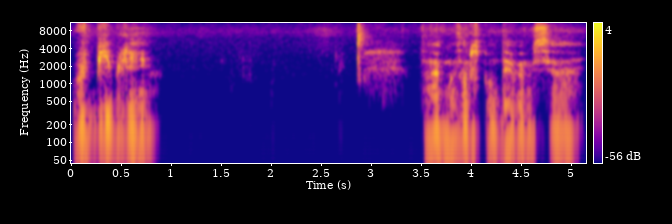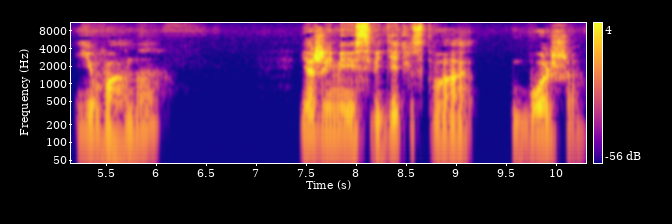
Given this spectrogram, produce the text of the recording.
в Біблії. Так, ми зараз подивимося. Івана. Я же имею свидетельство больше.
